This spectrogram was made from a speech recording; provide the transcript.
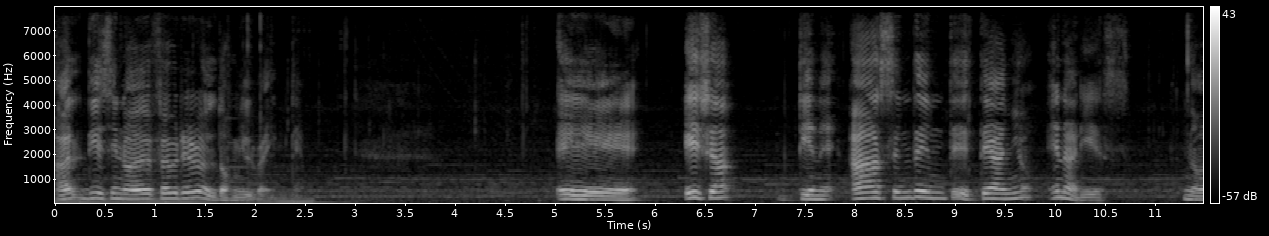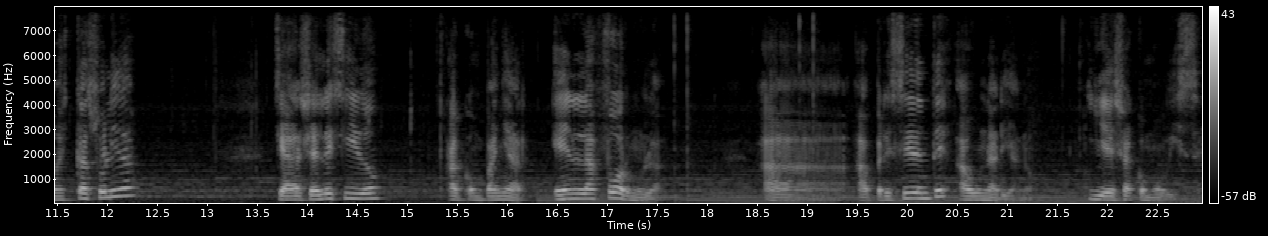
al 19 de febrero del 2020. Eh, ella tiene ascendente este año en Aries. No es casualidad que haya elegido acompañar en la fórmula a, a, presidente a un ariano y ella como vice.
